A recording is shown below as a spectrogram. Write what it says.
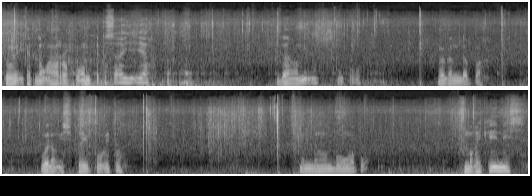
Tuwing ikatlong araw po ang pitas ay iya. Dami. Ito. oh. Maganda pa. Walang spray po ito. Ganda ng bunga po. Makikinis.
